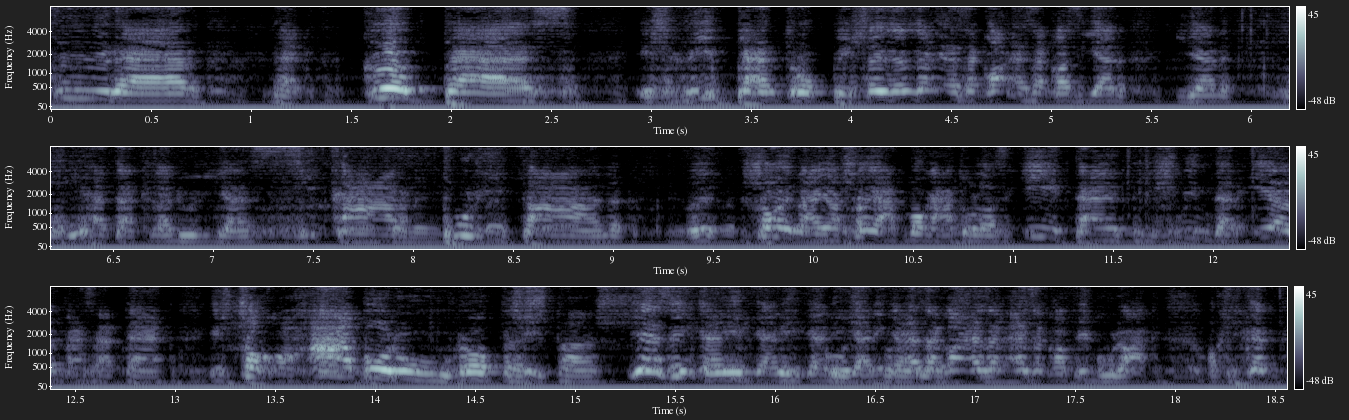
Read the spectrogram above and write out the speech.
Führer, meg Goebbels, és Ribbentrop, és ezek, a, ezek az ilyen, ilyen hihetetlenül ilyen szikár, puritán, sajnálja saját magától az ételt is, minden élvezetet, és csak a háború. Protestáns. Ez igen, igen, igen, igen, igen, ezek a, ezek, ezek a figurák, akiket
